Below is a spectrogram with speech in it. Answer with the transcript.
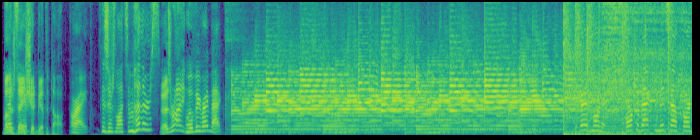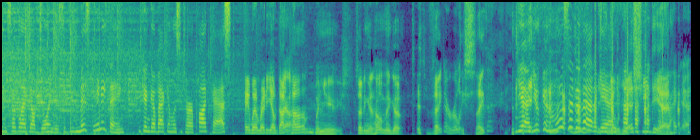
Mother's That's Day it. should be at the top. All right, because there's lots of mothers. That's right. We'll be right back. Good morning. Welcome back to Mid South Gardening. So glad y'all joined us. If you've missed anything, you can go back and listen to our podcast. KWAMradio.com. When you're sitting at home and go, did Veda really say that? Yeah, you can listen to that You can again. go, yes, she did. right.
